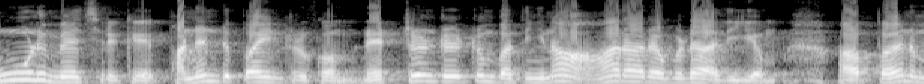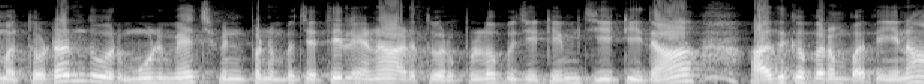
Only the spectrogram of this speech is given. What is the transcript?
மூணு மேட்ச் இருக்குது பன்னெண்டு பாயிண்ட் இருக்கும். நெட் ரன் ரேட்டும் பார்த்தீங்கன்னா ஆறாரை விட அதிகம். அப்போ நம்ம தொடர்ந்து ஒரு மூணு மேட்ச் வின் பண்ண பட்சத்தில் ஏன்னா அடுத்து ஒரு புள்ளப்பூச்சி டீம் ஜிடி தான். அதுக்கப்புறம் பார்த்தீங்கன்னா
